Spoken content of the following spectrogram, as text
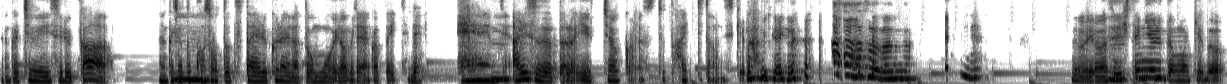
なんか注意するか、なんかちょっとこそっと伝えるくらいだと思うよみたいなこと言ってて、へえみたいな、アリスだったら言っちゃうからちょっと入ってたんですけど みたいな。あそうなんだ。そういやそれ人によると思うけど、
